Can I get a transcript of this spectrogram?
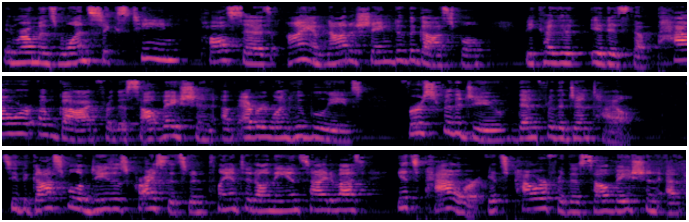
In Romans 1:16, Paul says, "I am not ashamed of the gospel because it, it is the power of God for the salvation of everyone who believes, first for the Jew, then for the Gentile." See, the gospel of Jesus Christ that's been planted on the inside of us it's power. It's power for the salvation of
